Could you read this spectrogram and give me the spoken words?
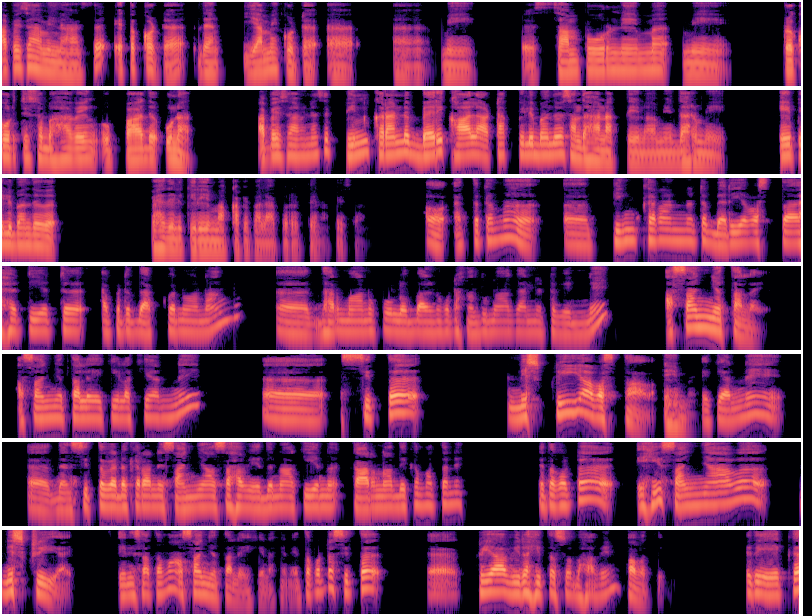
අපේ ස්වාමීන් වහන්සේ එතකොට දැන් යමෙකුට මේ සම්පූර්ණයෙන්ම මේ ප්‍රකෘති ස්වභාවයෙන් උපාද වුණත් අපේ ස්වාමීන් වහන්සේ පින් කරන්න බැරි කාල 8ක් පිළිබඳව සඳහනක් තියෙනවා මේ ධර්මයේ. ඒ පිළිබඳව පැහැදිලි කිරීමක් අපි බලාපොරොත්තු වෙනවා අපේ ස්වාමීන්. ඔව් ඇත්තටම පින් කරන්නට බැරි අවස්ථා හැටියට අපිට දක්වනවා නම් ධර්මානුකූලව බලනකොට හඳුනා ගන්නට වෙන්නේ අසඤ්ඤතලය. අසඤ්ඤතලය කියලා කියන්නේ සිත නිෂ්ක්‍රීය අවස්ථාව. එහෙමයි. ඒ කියන්නේ දැන් සිත වැඩ කරන්නේ සංඥා සහ වේදනා කියන කාරණා දෙක මතනේ. එතකොට එහි සංඥාව නිෂ්ක්‍රීයයි. ඒ නිසා තමයි අසඤ්ඤතලය කියලා කියන්නේ. එතකොට සිත ක්‍රියා විරහිත ස්වභාවයෙන් පවතී. ඉතින් ඒක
